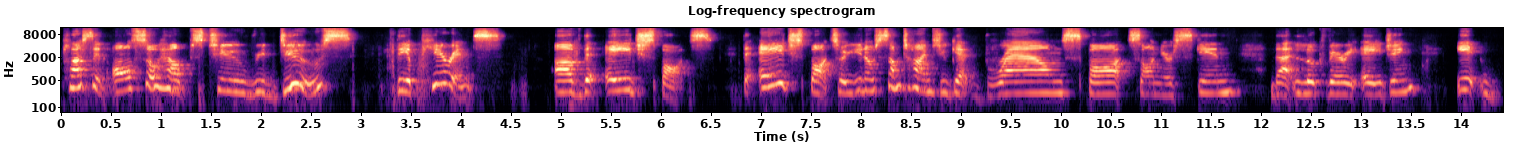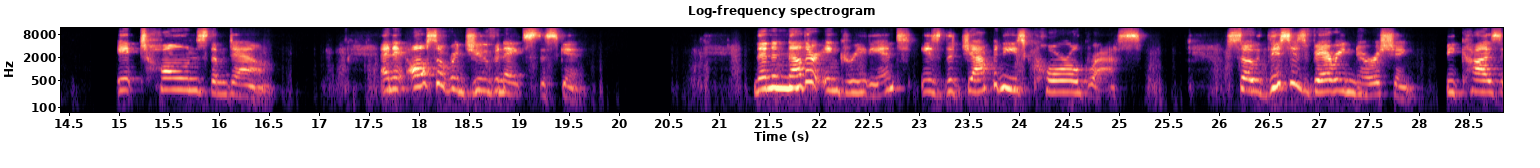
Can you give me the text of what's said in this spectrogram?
Plus, it also helps to reduce the appearance of the age spots. The age spots are, you know, sometimes you get brown spots on your skin that look very aging. It, it tones them down. And it also rejuvenates the skin. Then another ingredient is the Japanese coral grass. So this is very nourishing because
